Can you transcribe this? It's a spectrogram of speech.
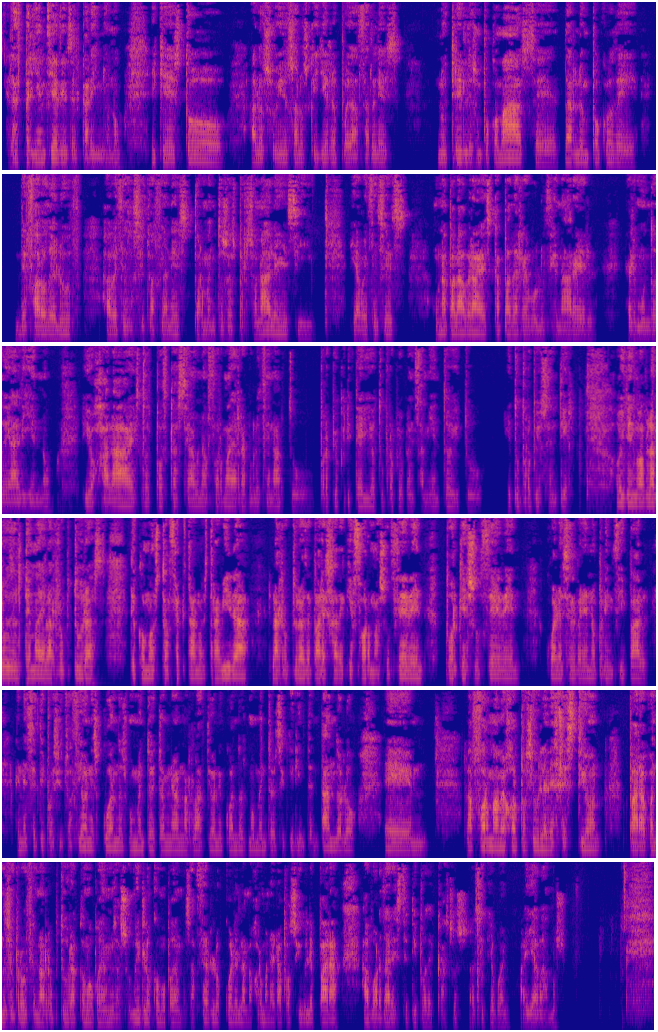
la experiencia desde el cariño, ¿no? Y que esto a los oídos a los que llegue pueda hacerles, nutrirles un poco más, eh, darle un poco de, de, faro de luz a veces a situaciones tormentosas personales y, y, a veces es una palabra es capaz de revolucionar el, el mundo de alguien, ¿no? Y ojalá estos podcasts sean una forma de revolucionar tu propio criterio, tu propio pensamiento y tu, y tu propio sentir. Hoy vengo a hablaros del tema de las rupturas, de cómo esto afecta a nuestra vida, las rupturas de pareja, de qué forma suceden, por qué suceden, cuál es el veneno principal en ese tipo de situaciones, cuándo es momento de terminar una relación y cuándo es momento de seguir intentándolo, eh, la forma mejor posible de gestión para cuando se produce una ruptura, cómo podemos asumirlo, cómo podemos hacerlo, cuál es la mejor manera posible para abordar este tipo de casos. Así que bueno, allá vamos.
